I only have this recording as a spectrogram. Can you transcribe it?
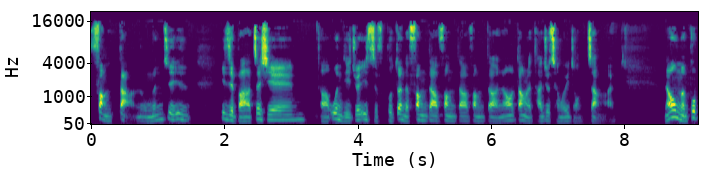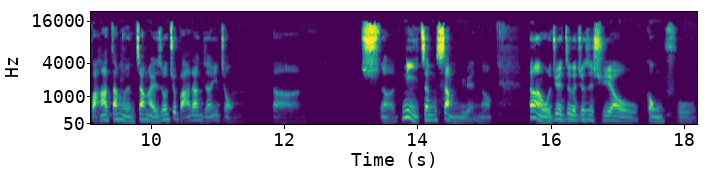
放大，我们自己一直把这些啊问题就一直不断的放大、放大、放大，然后当然它就成为一种障碍。然后我们不把它当成障碍的时候，就把它当成一种呃呃逆增上缘哦。当然，我觉得这个就是需要功夫，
